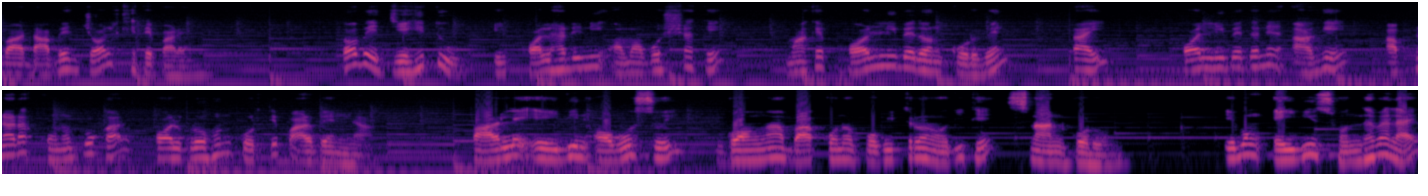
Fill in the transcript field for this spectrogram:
বা ডাবের জল খেতে পারেন তবে যেহেতু এই ফলহারিণী অমাবস্যাতে মাকে ফল নিবেদন করবেন, তাই ফল নিবেদনের আগে আপনারা কোনো প্রকার ফল গ্রহণ করতে পারবেন না। পারলে এই দিন অবশ্যই গঙ্গা বা কোনো পবিত্র নদীতে স্নান করুন এবং এই দিন সন্ধ্যাবেলায়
